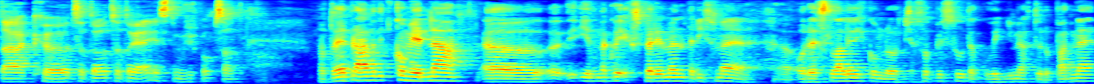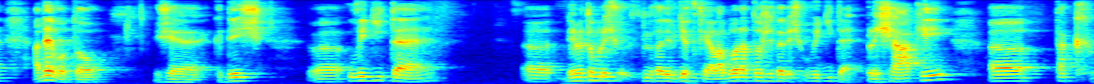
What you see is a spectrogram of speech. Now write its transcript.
Tak eh, co to, co to je, jestli můžeš popsat? No to je právě teď jedna, jeden takový experiment, který jsme odeslali teď do časopisu, tak uvidíme, jak to dopadne. A jde o to, že když uvidíte Eh, dejme tomu, když jsme tady v dětské laboratoři, tak když uvidíte plišáky, eh, tak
